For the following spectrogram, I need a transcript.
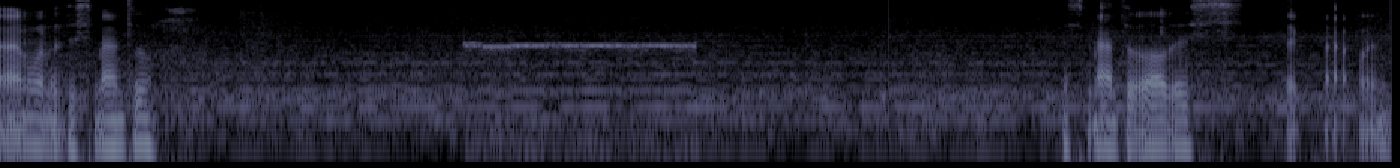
I'm gonna dismantle. Dismantle all this. Take that one.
